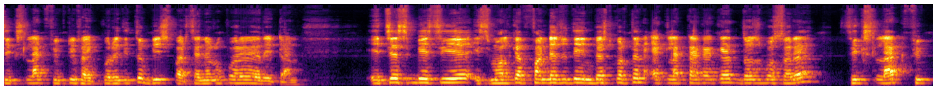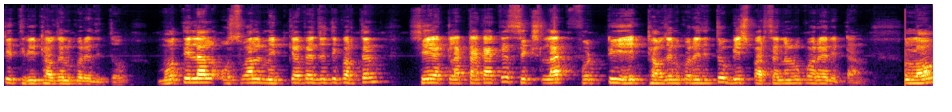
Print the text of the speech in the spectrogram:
সিক্স লাখ ফিফটি ফাইভ করে দিত, বিশ পার্সেন্টের উপরে রিটার্ন এইচএসবিসি স্মল ক্যাপ ফান্ডে যদি ইনভেস্ট করতেন, এক লাখ টাকাকে দশ বছরে six lakh fifty three thousand করে দিত। মতিলাল ওসওয়াল মিড ক্যাপে যদি করতেন, সে এক লাখ টাকাকে six lakh forty eight thousand করে দিত, বিশ পার্সেন্টের উপরে রিটার্ন লং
